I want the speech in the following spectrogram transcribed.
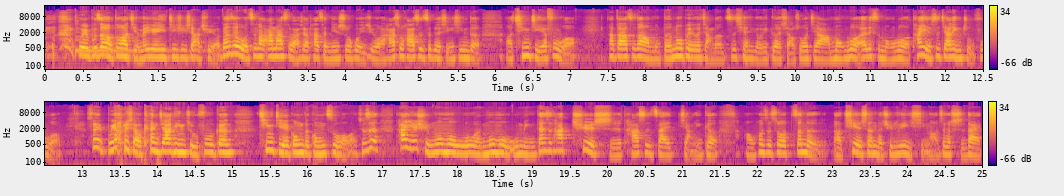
我也不知道有多少姐妹愿意继续下去哦。但是我知道阿纳斯塔夏她曾经说过一句话，她说她是这个行星的啊清洁妇哦。那大家知道我们得诺贝尔奖的之前有一个小说家蒙洛，爱丽丝蒙洛，她也是家庭主妇哦。所以不要小看家庭主妇跟清洁工的工作哦，就是她也许默默无闻、默默无名，但是她确实她是在讲一个啊，或者说真的啊切身的去例行哦这个时代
